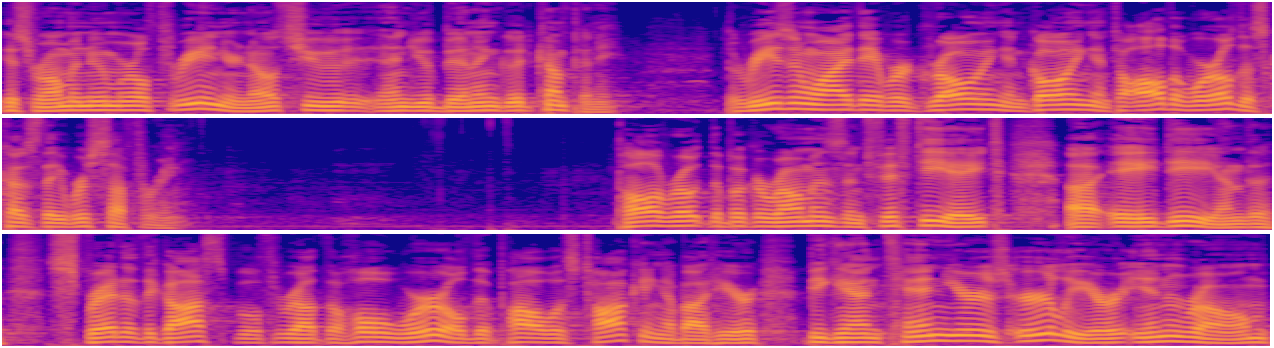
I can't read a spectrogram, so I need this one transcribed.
It's Roman numeral 3 in your notes, you, and you've been in good company. The reason why they were growing and going into all the world is because they were suffering. Paul wrote the book of Romans in 58 uh, AD, and the spread of the gospel throughout the whole world that Paul was talking about here began 10 years earlier in Rome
